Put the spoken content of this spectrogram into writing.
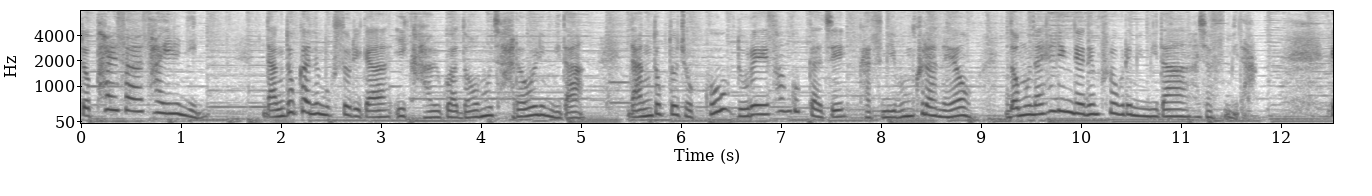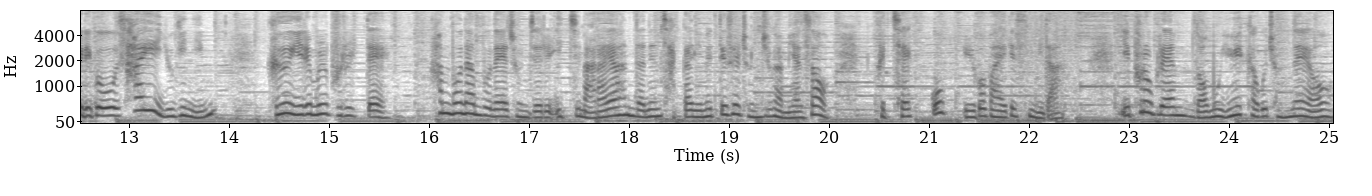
또 8441님. 낭독하는 목소리가 이 가을과 너무 잘 어울립니다. 낭독도 좋고 노래의 선곡까지 가슴이 뭉클하네요. 너무나 힐링되는 프로그램입니다. 하셨습니다. 그리고 4262님, 그 이름을 부를 때 한분한 분의 존재를 잊지 말아야 한다는 작가님의 뜻을 존중하면서 그 책 꼭 읽어봐야겠습니다. 이 프로그램 너무 유익하고 좋네요.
